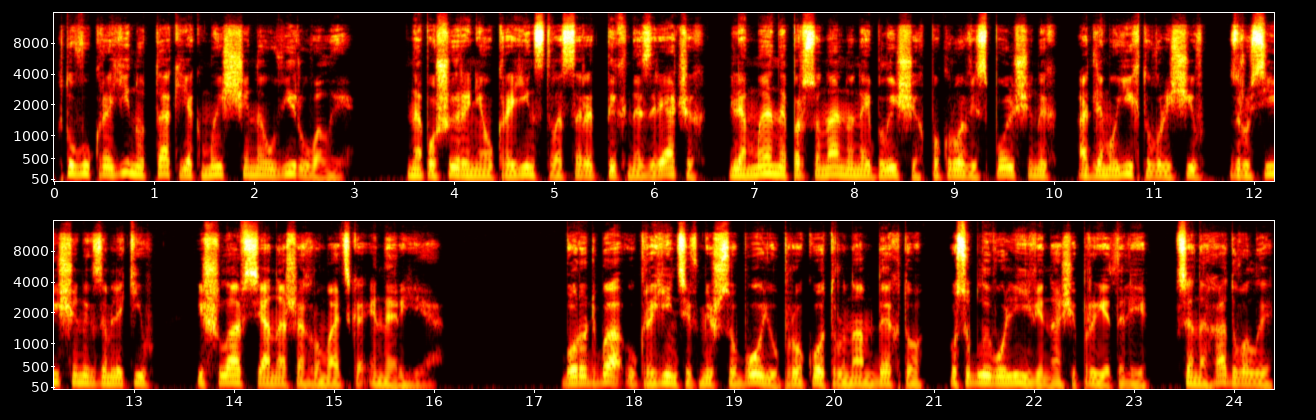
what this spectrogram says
хто в Україну так, як ми ще не увірували. На поширення українства серед тих незрячих для мене персонально найближчих по крові спольщених, а для моїх товаришів з російщених земляків ішла вся наша громадська енергія. Боротьба українців між собою, про котру нам дехто, особливо ліві наші приятелі, все нагадували,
